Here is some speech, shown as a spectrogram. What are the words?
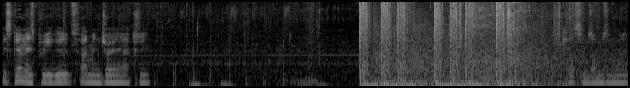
This gun is pretty good. I'm enjoying it actually. Kill some zombies on the way.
